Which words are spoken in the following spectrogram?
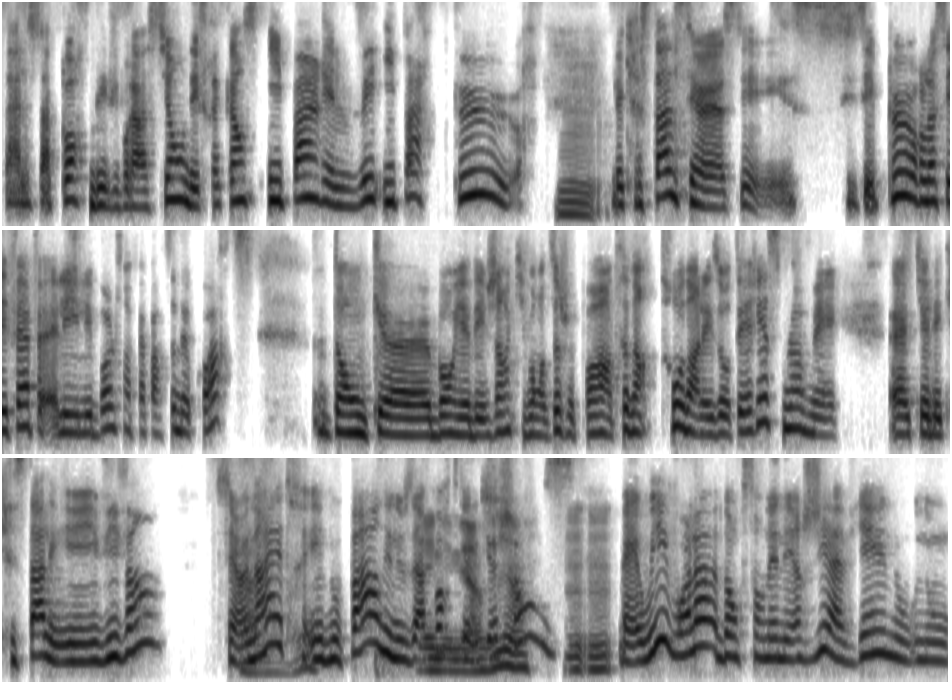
ça, ça porte des vibrations, des fréquences hyper élevées, hyper pures. Hmm. Le cristal, c'est pur, là, c'est fait, les, les bols sont faits à partir de quartz. Donc, euh, bon, il y a des gens qui vont dire, je ne vais pas rentrer dans, trop dans l'ésotérisme, là, mais que le cristal est vivant, c'est un ah, être. Il nous parle, il nous apporte quelque hein. chose. Mm, mm. Ben oui, voilà. Donc, son énergie, elle vient nous, nous,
